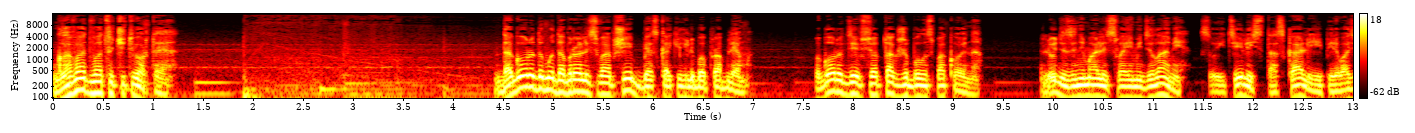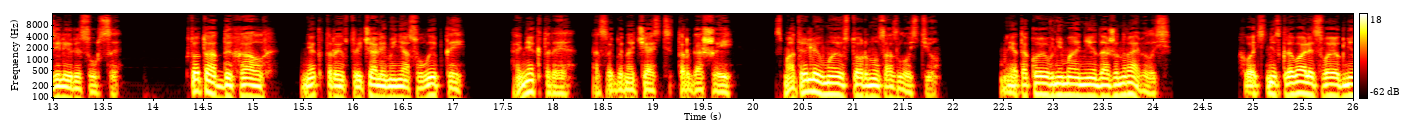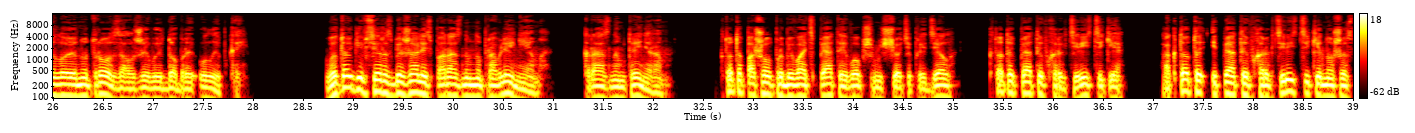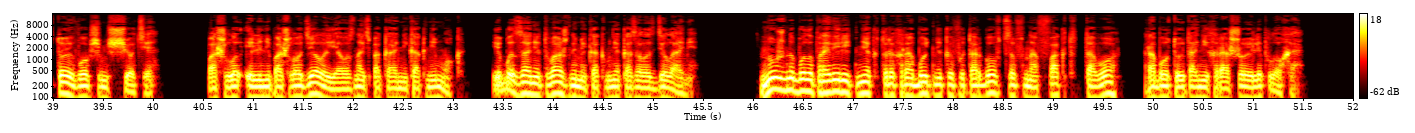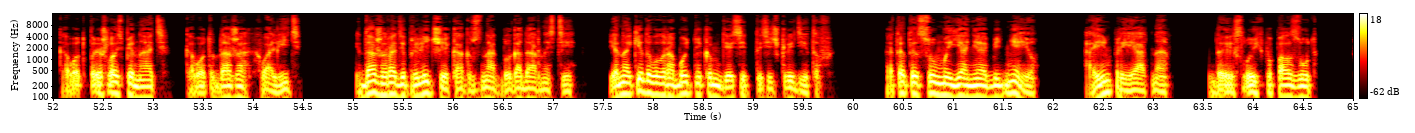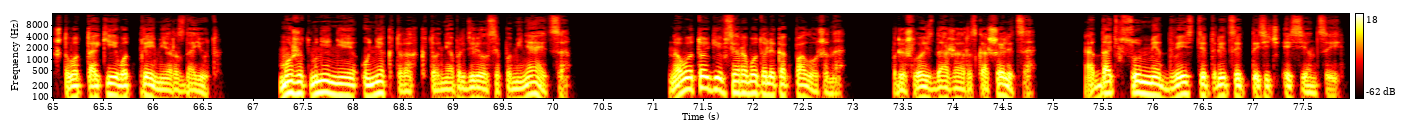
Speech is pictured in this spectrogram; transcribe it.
Глава 24. До города мы добрались вообще без каких-либо проблем. В городе все так же было спокойно. Люди занимались своими делами, суетились, таскали и перевозили ресурсы. Кто-то отдыхал, некоторые встречали меня с улыбкой, а некоторые, особенно часть торгашей, смотрели в мою сторону со злостью. Мне такое внимание даже нравилось. Хоть не скрывали свое гнилое нутро за лживой доброй улыбкой. В итоге все разбежались по разным направлениям, к разным тренерам. Кто-то пошел пробивать пятый в общем счете предел, кто-то пятый в характеристике, а кто-то и пятый в характеристике, но шестой в общем счете. Пошло или не пошло дело, я узнать пока никак не мог, ибо занят важными, как мне казалось, делами. Нужно было проверить некоторых работников и торговцев на факт того, работают они хорошо или плохо. Кого-то пришлось пинать, кого-то даже хвалить. И даже ради приличия, как в знак благодарности, я накидывал работникам 10 тысяч кредитов. От этой суммы я не обеднею, а им приятно. Да и слухи поползут, что вот такие вот премии раздают. Может, мнение у некоторых, кто не определился, поменяется. Но в итоге все работали как положено. Пришлось даже раскошелиться, отдать в сумме 230 тысяч эссенций.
